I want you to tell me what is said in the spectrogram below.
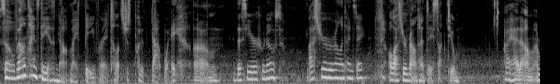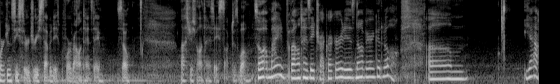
So Valentine's Day is not my favorite. Let's just put it that way. Um, this year, who knows? Last year of Valentine's Day. Oh, last year Valentine's Day sucked too. I had um, emergency surgery seven days before Valentine's Day. So last year's Valentine's Day sucked as well. So my Valentine's Day track record is not very good at all. Um, yeah.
